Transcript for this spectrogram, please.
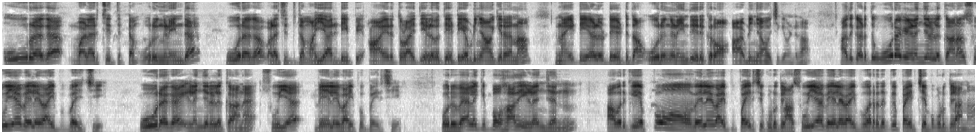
ஊரக வளர்ச்சி திட்டம். ஒருங்கிணைந்த ஊரக வளர்ச்சி திட்டம் ஐஆர்டிபி ஆயிரத்தி தொள்ளாயிரத்தி எழுபத்தி எட்டு. எப்படி ஞாபகிக்கிறதுனா நைட்டு ஏழு டு எட்டு தான் ஒருங்கிணைந்து இருக்கிறோம் அப்படின்னு ஞாபகம் வச்சுக்க வேண்டியதான் அதுக்கடுத்து ஊரக இளைஞர்களுக்கான சுய வேலைவாய்ப்பு பயிற்சி. ஊரக இளைஞர்களுக்கான சுய வேலைவாய்ப்பு பயிற்சி. ஒரு வேலைக்கு போகாத இளைஞன் அவருக்கு எப்போ வேலைவாய்ப்பு பயிற்சி கொடுக்கலாம்? சுய வேலைவாய்ப்பு வர்றதுக்கு பயிற்சி எப்போ கொடுக்கலான்னா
